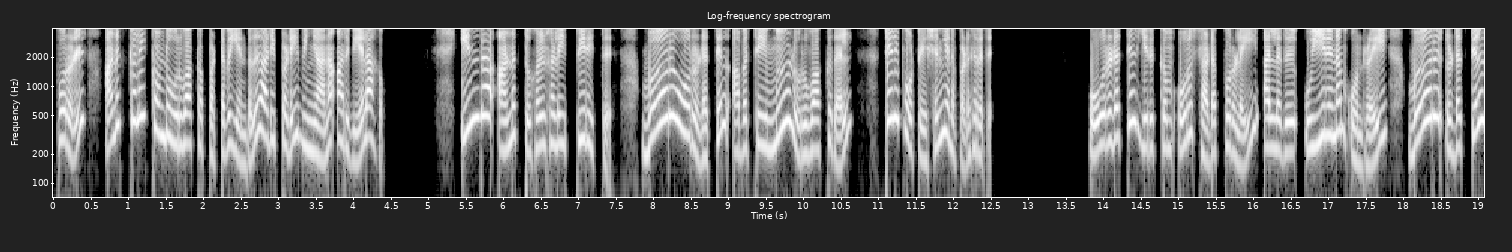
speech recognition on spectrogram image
பொருள் அணுக்களை கொண்டு உருவாக்கப்பட்டவை என்பது அடிப்படை விஞ்ஞான அறிவியலாகும். இந்த அணுத்துகள்களை பிரித்து வேறு ஓரிடத்தில் அவற்றை மீள் உருவாக்குதல் டெலிபோர்டேஷன் எனப்படுகிறது. ஓரிடத்தில் இருக்கும் ஒரு சடப்பொருளை அல்லது உயிரினம் ஒன்றை வேறு இடத்தில்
